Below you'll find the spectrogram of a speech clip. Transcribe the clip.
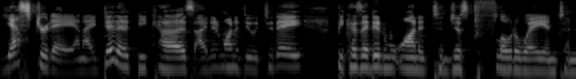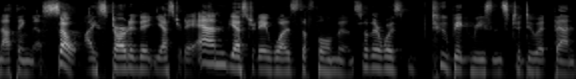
yesterday. And I did it because I didn't want to do it today because I didn't want it to just float away into nothingness. So I started it yesterday, and yesterday was the full moon. So there was two big reasons to do it then.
